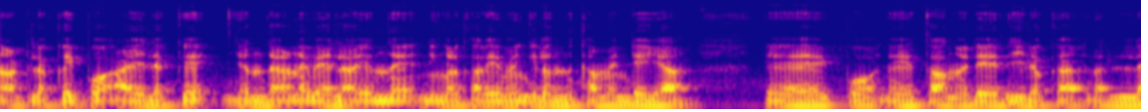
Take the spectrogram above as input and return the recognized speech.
നാട്ടിലൊക്കെ ഇപ്പോൾ അയലക്ക് എന്താണ് വില എന്ന് നിങ്ങൾക്കറിയാമെങ്കിൽ ഒന്ന് കമന്റ് ചെയ്യുക ഇപ്പോൾ താന്നൂർ നല്ല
